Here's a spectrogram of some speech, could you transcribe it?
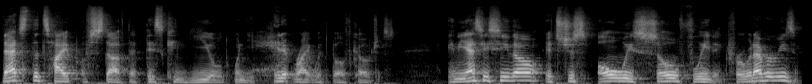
That's the type of stuff that this can yield when you hit it right with both coaches. In the SEC, though, it's just always so fleeting for whatever reason.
